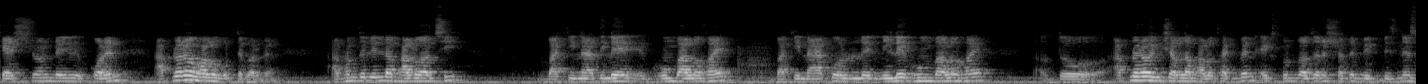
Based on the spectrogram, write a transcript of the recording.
ক্যাশ অন করেন, আপনারাও ভালো করতে পারবেন। আলহামদুলিল্লাহ ভালো আছি। বাকি না দিলে ঘুম ভালো হয়। বাকি না করলে নিলে ঘুম ভালো হয়। তো আপনারাও ইনশাল্লাহ ভালো থাকবেন। এক্সপোর্ট বাজারের সাথে বিজনেস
